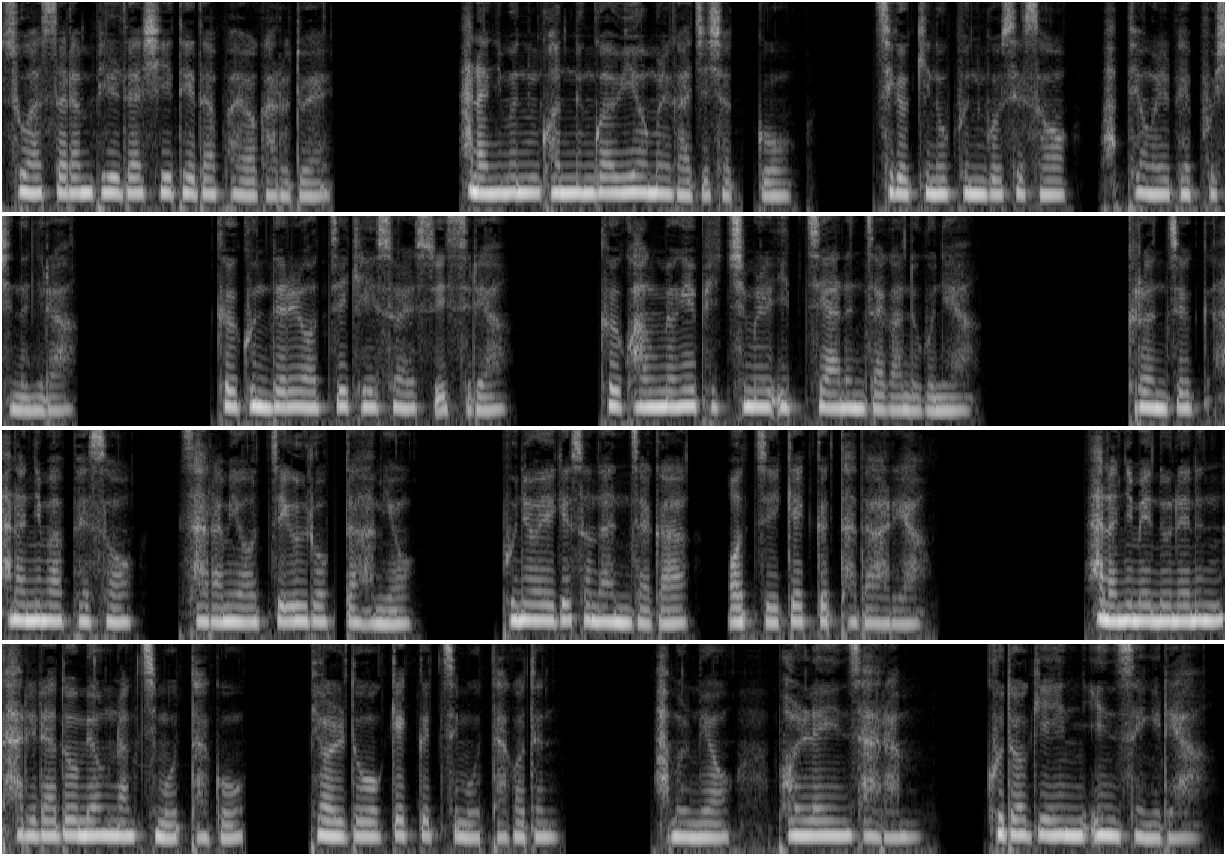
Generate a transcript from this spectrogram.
수아 사람 빌닷이 대답하여 가로되 하나님은 권능과 위엄을 가지셨고 지극히 높은 곳에서 화평을 베푸시느니라. 그 군대를 어찌 계수할 수 있으랴? 그 광명의 비춤을 입지 않은 자가 누구냐? 그런즉 하나님 앞에서 사람이 어찌 의롭다 하며 부녀에게서 난 자가 어찌 깨끗하다 하랴? 하나님의 눈에는 달이라도 명랑치 못하고 별도 깨끗지 못하거든. 하물며 벌레인 사람 구더기인 인생이랴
